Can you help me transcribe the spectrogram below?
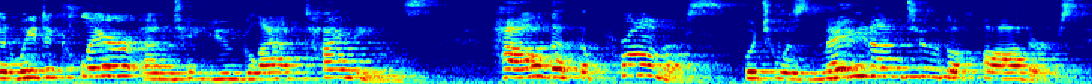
And we declare unto you glad tidings, how that the promise which was made unto the fathers,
